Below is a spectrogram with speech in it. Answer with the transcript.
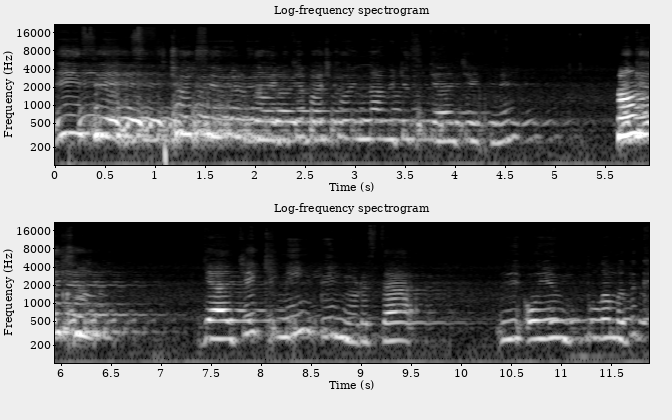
Neyse çok seviyoruz ayrıca. Başka oyunlar videosu gelecek mi? Arkadaşlar gelecek mi bilmiyoruz daha oyun bulamadık.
